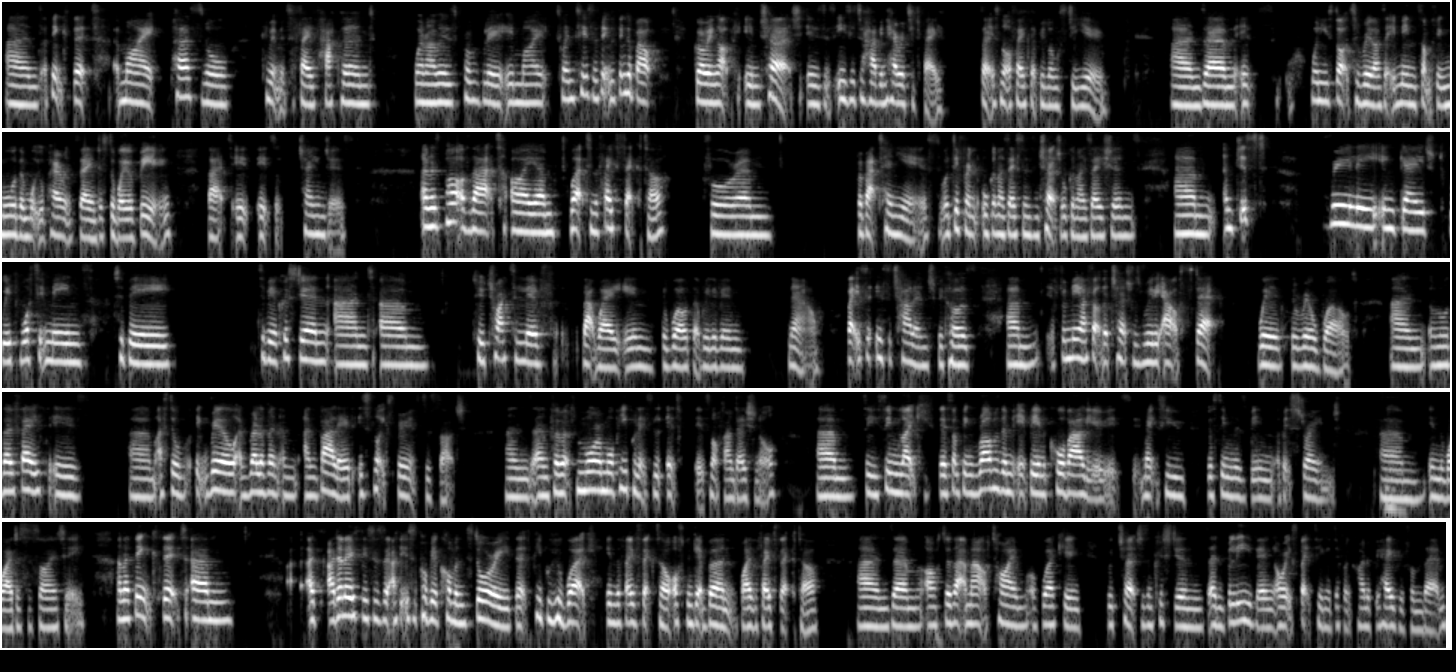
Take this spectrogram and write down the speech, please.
and I think that my personal commitment to faith happened when I was probably in my twenties. I think the thing about growing up in church is it's easy to have inherited faith, so it's not a faith that belongs to you, and um, it's when you start to realize that it means something more than what your parents say and just a way of being, that it, it sort of changes. And as part of that, I um, worked in the faith sector for um, for about 10 years, with different organizations and church organizations, um, and just really engaged with what it means to be to be a Christian and um, to try to live that way in the world that we live in now. But it's a, it's a challenge because um, for me, I felt that church was really out of step with the real world. And, and although faith is, um, I still think real and relevant and, and valid, it's not experienced as such. And, and for, for more and more people, it's, it's, it's not foundational. Um, so you seem like there's something rather than it being a core value, it's it makes you you're seen as being a bit strange. Hmm. um, in the wider society. And I think that um, I, I, don't know if this is, I think this is probably a common story that people who work in the faith sector often get burnt by the faith sector. And um, after that amount of time of working with churches and Christians and believing or expecting a different kind of behavior from them,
